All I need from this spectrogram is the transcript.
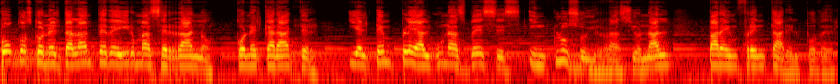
Pocos con el talante de Irma Serrano, con el carácter y el temple algunas veces incluso irracional para enfrentar el poder.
